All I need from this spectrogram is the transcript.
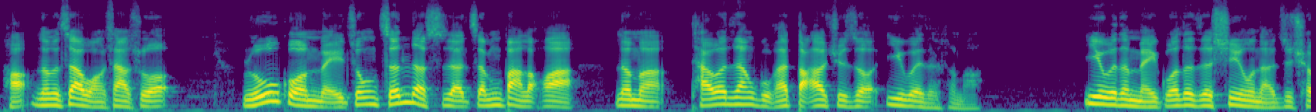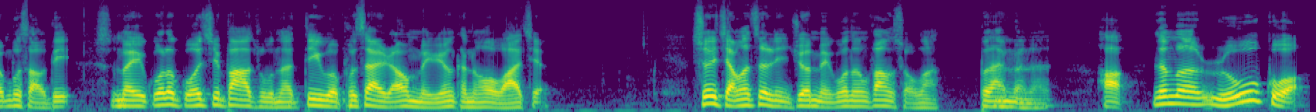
好，那么再往下说，如果美中真的是在争霸的话，那么台湾这张骨牌倒下去之后意味着什么？意味着美国的这信用呢就全部扫地，美国的国际霸主呢地位不在，然后美元可能会瓦解。所以讲到这里，你觉得美国能放手吗？不太可能。好，那么如果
